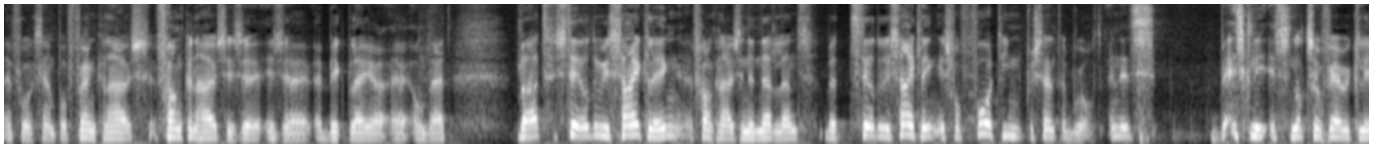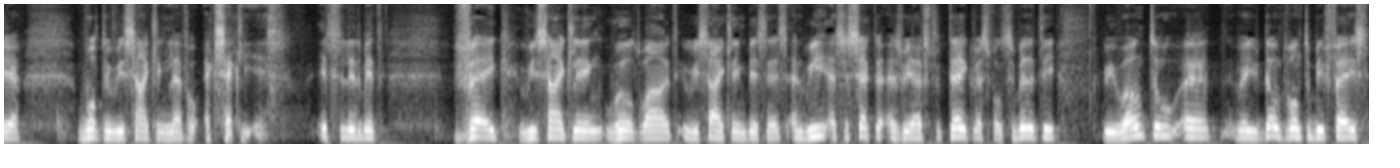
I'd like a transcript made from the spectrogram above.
Uh, for example, Frankenhuis, Frankenhuis is a, is a, a big player on that. But still, the recycling, Frankenhuis in the Netherlands, but still the recycling is for 14% abroad. And it's basically, it's not so very clear what the recycling level exactly is. It's a little bit vague recycling, worldwide recycling business. And we as a sector, as we have to take responsibility, we, want to, uh, don't want to be faced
